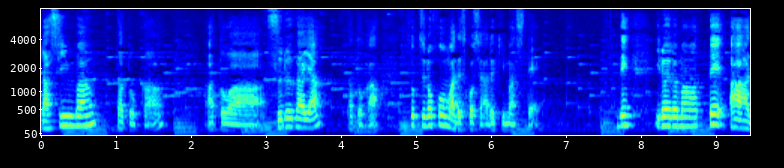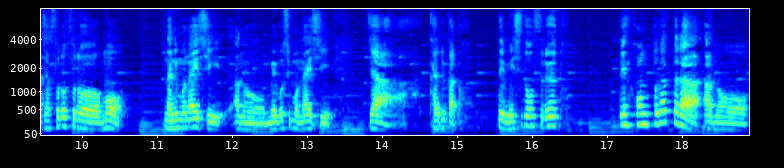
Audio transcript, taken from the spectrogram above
羅針盤だとか、あとは駿河屋だとか、そっちの方まで少し歩きまして、で、いろいろ回って、ああ、じゃあそろそろもう何もないし、あの、目星もないし、じゃあ帰るかと。で、飯どうする？と。で、本当だったら、あの、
